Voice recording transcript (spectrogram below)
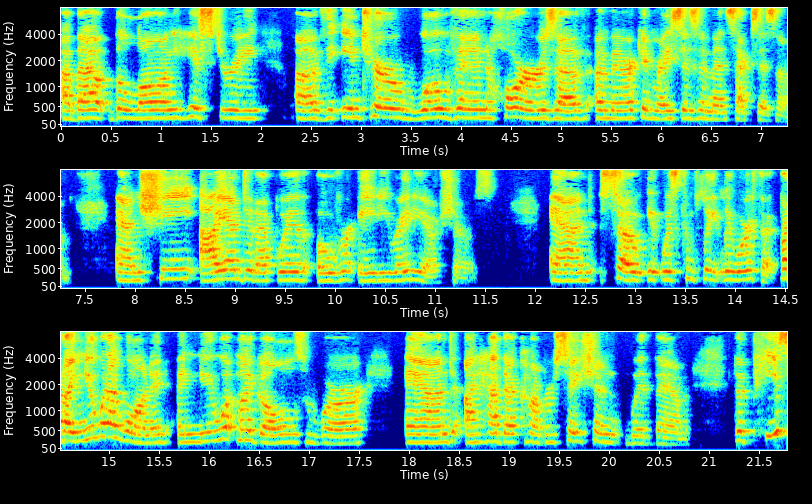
about the long history of the interwoven horrors of American racism and sexism. And she, I ended up with over 80 radio shows. And so it was completely worth it. But I knew what I wanted, I knew what my goals were, and I had that conversation with them. The piece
